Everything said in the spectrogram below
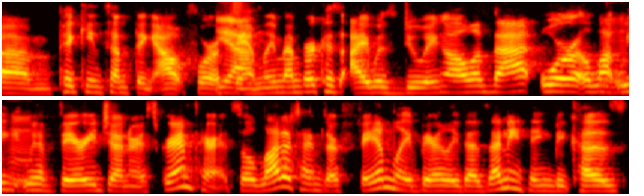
um, picking something out for a Yeah. family member because i was doing all of that or a lot we, Mhm. we have very generous grandparents so a lot of times our family barely does anything because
